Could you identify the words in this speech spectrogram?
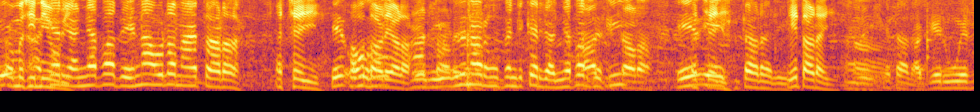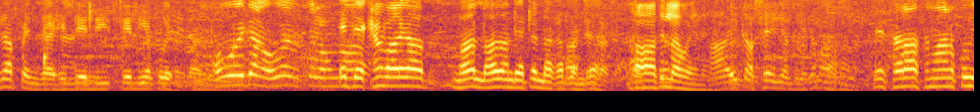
ਅ, ਮਸ਼ੀਨੀ ਹੋ ਗਈ। ਰਜਾਈਆਂ ਭਾ ਦੇ ਨਾ ਉਹਦਾ ਨਾਂ ਹੈ ਤਾੜਾ। ਅੱਛਾ ਜੀ ਤੇ ਉਹ ਤਾੜੇ ਵਾਲਾ। ਹਾਂਜੀ ਉਹਦੇ ਨਾਲ ਰੂੰ ਪਿੰਜ ਕੇ ਰਜਾਈਆਂ ਭਰਦੇ ਸੀ। ਇਹ ਅੱਛਾ ਇਹ ਜੀ। ਤਾੜਾ ਜੀ। ਇਹ ਤਾੜਾ ਜੀ। ਹਾਂਜੀ ਇਹ ਤਾੜਾ ਅੱਗੇ ਰੂ ਇਹਦੇ ਨਾਲ ਪੈਂਦਾ ਇਹ ਤੇਲੀ ਤੇਲੀਆਂ ਕੋਲੇ ਹੁੰਦਾ ਉਹ ਇਹਦਾ ਉਹ ਚਲਾਉਂਦਾ ਇਹ ਦੇਖਣ ਵਾਲੇ ਦਾ ਮਾਲ ਲਾ ਦਿੰਦੇ ਢਿੱਲਾ ਕਰ ਦਿੰਦੇ ਹਾਂ ਢਿੱਲਾ ਹੋ ਜਾਂਦਾ। ਹਾਂ ਇਹ ਕੱਸੇ ਜਾਂਦੀ ਹੈ ਜਮਾ ਇਹ ਸਾਰਾ ਸਮਾਨ ਕੋਈ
